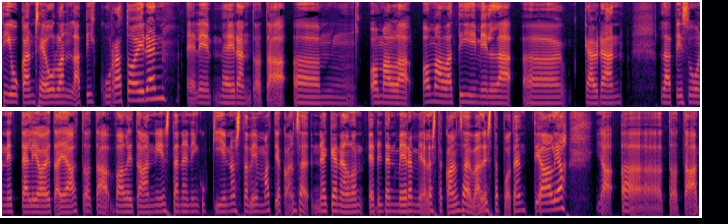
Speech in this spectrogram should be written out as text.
tiukan seulan läpi kuratoiden, eli meidän tota, äm, omalla, omalla tiimillä ä, käydään läpi suunnittelijoita ja tota, valitaan niistä ne niinku kiinnostavimmat ja kansa, ne, kenellä on eniten meidän mielestä kansainvälistä potentiaalia. Ja, ää, tota,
